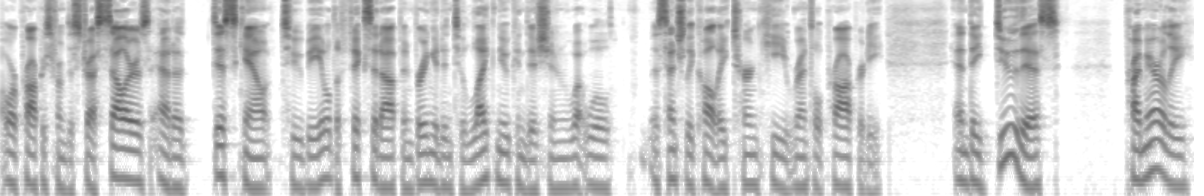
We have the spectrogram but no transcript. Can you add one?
or properties from distressed sellers at a discount to be able to fix it up and bring it into like new condition, what we'll essentially call a turnkey rental property. And they do this primarily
